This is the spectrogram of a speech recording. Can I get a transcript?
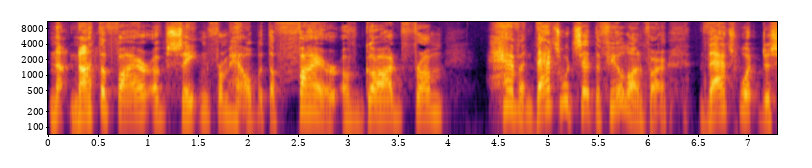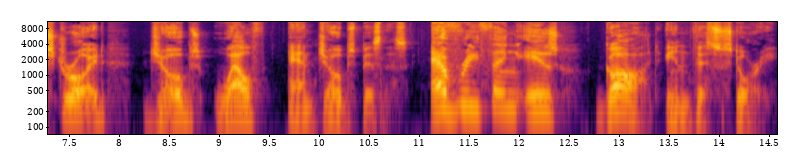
Not, not the fire of Satan from hell, but the fire of God from heaven. That's what set the field on fire. That's what destroyed Job's wealth and Job's business. Everything is God in this story.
